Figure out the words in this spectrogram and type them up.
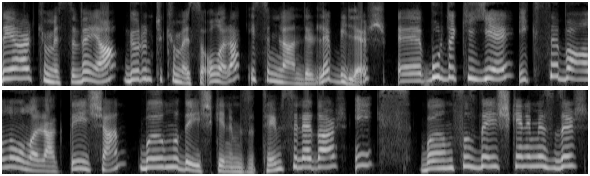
değer kümesi veya görüntü kümesi olarak isimlendirilebilir. Ee, buradaki y x'e bağlı olarak değişen bağımlı değişkenimizi temsil eder. x bağımsız değişkenimizdir.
